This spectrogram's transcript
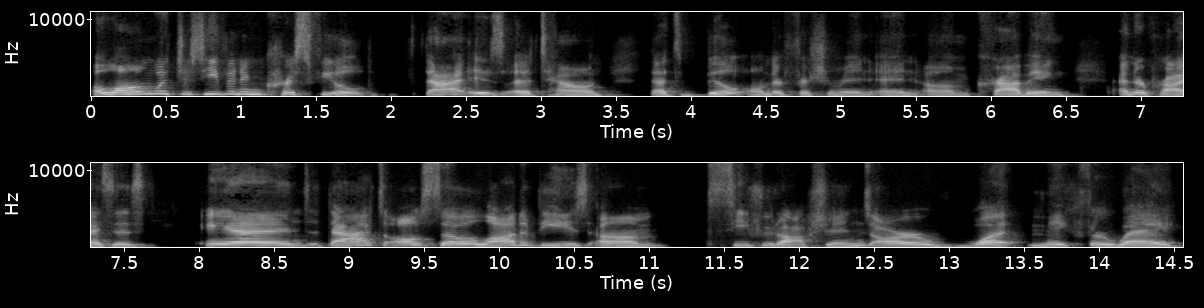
along with just even in Crisfield, that is a town that's built on their fishermen and um, crabbing enterprises. And that's also a lot of these um, seafood options are what make their way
